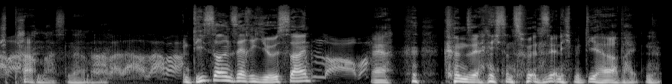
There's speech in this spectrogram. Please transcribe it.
Sparmaßnahmen. Und die sollen seriös sein? Ja, können sie ja nicht, sonst würden sie ja nicht mit dir arbeiten.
